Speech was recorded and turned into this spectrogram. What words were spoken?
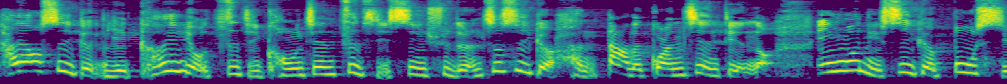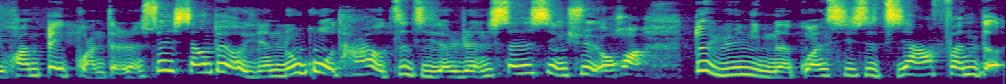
他要是一个也可以有自己空间、自己兴趣的人，这是一个很大的关键点哦。因为你是一个不喜欢被管的人，所以相对而言，如果他有自己的人生兴趣的话，对于你们的关系是加分的。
